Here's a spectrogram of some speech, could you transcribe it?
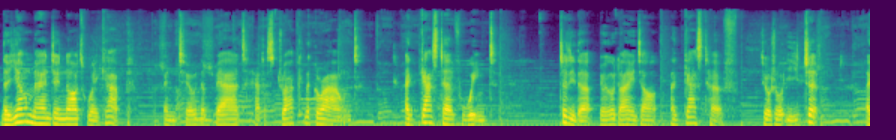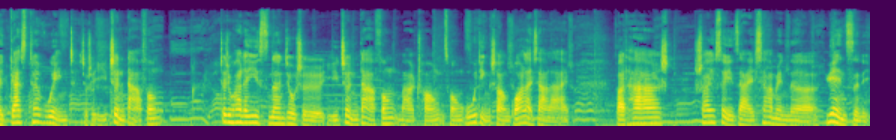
The young man did not wake up until the bed had struck the ground. A gust of wind， 这里的有一个短语叫 a gust of，就是说一阵。A gust of wind 就是一阵大风。这句话的意思呢，就是一阵大风把床从屋顶上刮了下来，把它摔碎在下面的院子里。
